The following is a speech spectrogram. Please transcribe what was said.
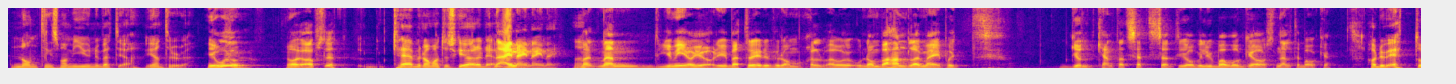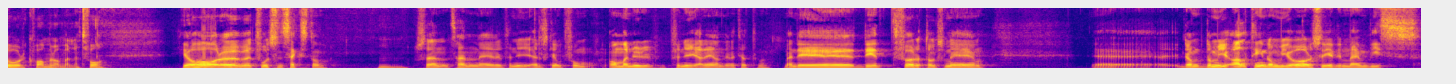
någonting som har med Unibet att göra. Gör inte du det? Jo, jo. Ja, ja absolut. Kräver de att du ska göra det? Nej, nej, nej, nej. Men, men ju mer jag gör det, ju bättre är det för dem själva. Och, och de behandlar mig på ett guldkantat sätt. Så att jag vill ju bara vara görsnäll tillbaka. Har du ett år kvar med dem eller två? Jag har över 2016. Mm. Sen, sen är det få, om man nu förnyar det igen, det vet jag inte. Men det är, det är ett företag som är... Eh, de, de, allting de gör så är det med en viss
